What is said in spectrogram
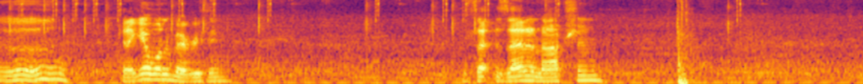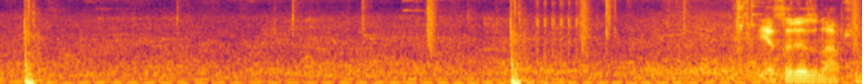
Uh, can I get one of everything? Is that is that an option? Yes, it is an option.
